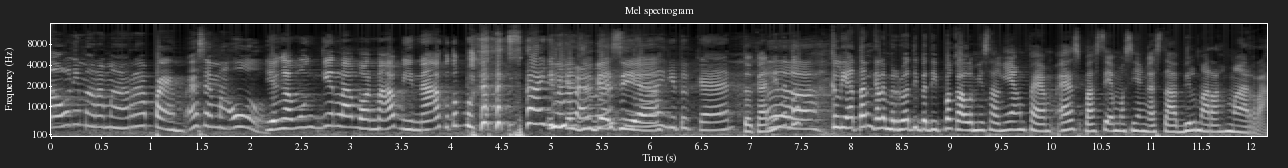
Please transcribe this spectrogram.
Aul nih marah-marah PMS emang Ul. Ya nggak mungkin lah, mohon maaf Bina, aku tuh puasa Iya juga sih ya. gitu kan. Tuh kan, ini tuh Ah. kelihatan kalian berdua tipe-tipe kalau misalnya yang PMS pasti emosinya nggak stabil, marah-marah.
